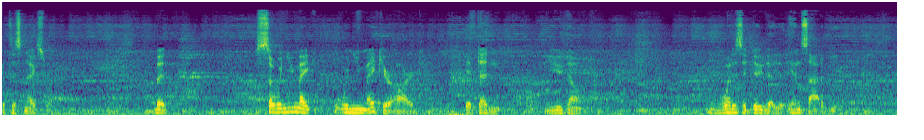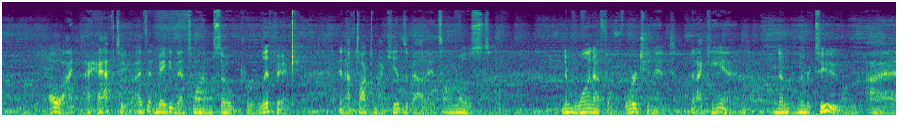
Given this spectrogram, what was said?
with this next one. But so when you make when you make your art, it doesn't. You don't. What does it do to the inside of you? Oh, I, I have to. I th- maybe that's why I'm so prolific, and I've talked to my kids about it. It's almost number one. I feel fortunate that I can. Num- number two, I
